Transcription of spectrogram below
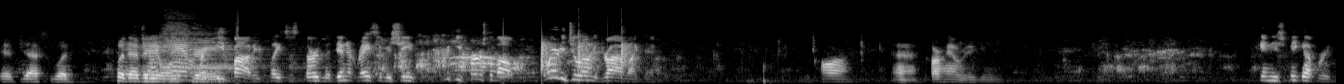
If Jess would put that video on the Jack, screen. Ricky Bobby places third in the Dennett Racing Machine. Ricky, first of all, where did you learn to drive like that? car, uh, car handle rigging, Can you speak up, Ricky?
